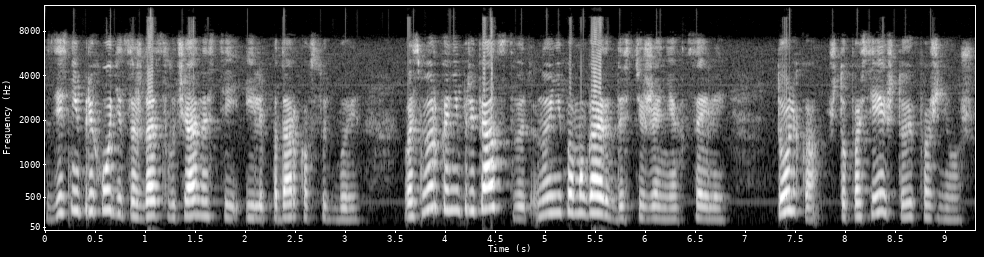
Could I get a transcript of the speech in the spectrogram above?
Здесь не приходится ждать случайностей или подарков судьбы. Восьмерка не препятствует, но и не помогает в достижениях целей. Только что посеешь, то и пожнешь.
